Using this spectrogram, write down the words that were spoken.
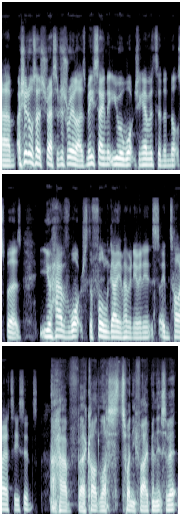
Um, I should also stress, I've just realised, me saying that you were watching Everton and not Spurs, you have watched the full game, haven't you, in its entirety since? I have uh, caught the last 25 minutes of it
